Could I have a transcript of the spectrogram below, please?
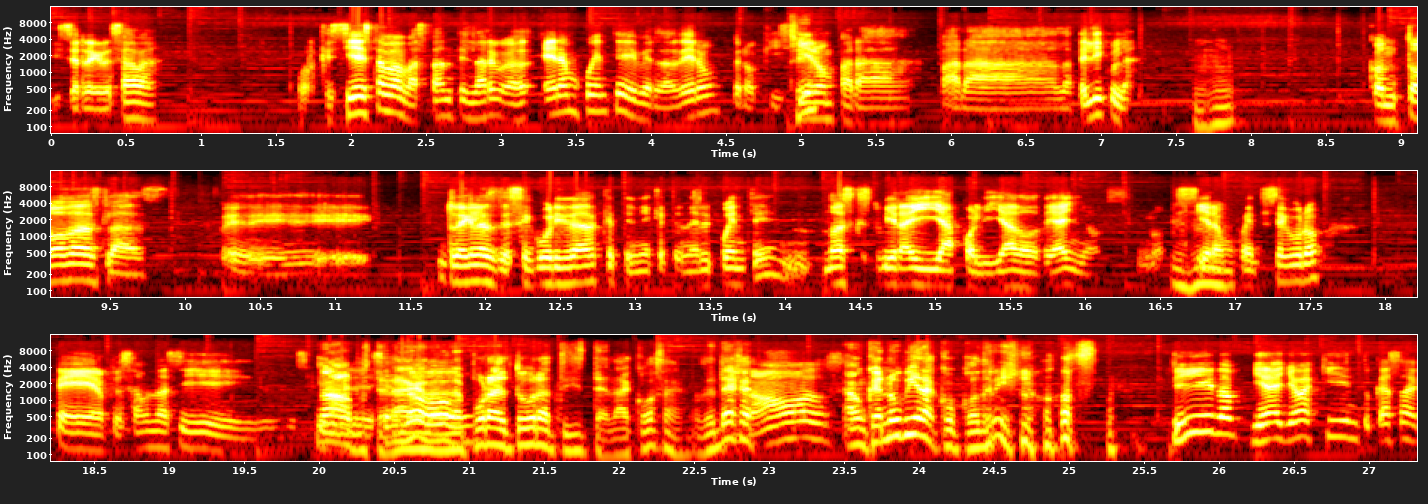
y se regresaba porque sí estaba bastante largo. Era un puente verdadero, pero que hicieron para, para la película. Con todas las eh, reglas de seguridad que tenía que tener el puente. No es que estuviera ahí ya polillado de años, no que era un puente seguro. Pero pues aún así. No, pues te da, la pura altura te, te da cosa. deja, aunque no hubiera cocodrilos. Sí, no, mira, yo aquí en tu casa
